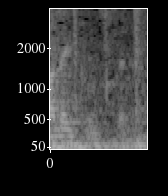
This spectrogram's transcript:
ওয়ালাইকুম আসসালাম।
